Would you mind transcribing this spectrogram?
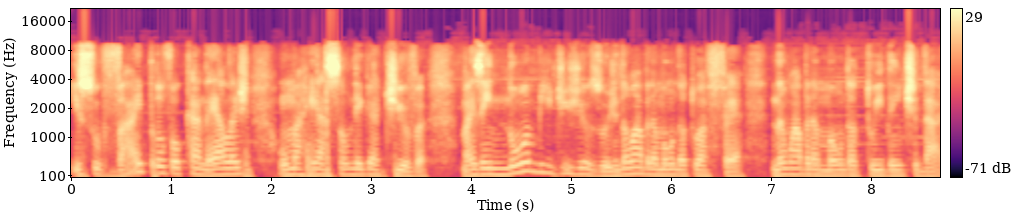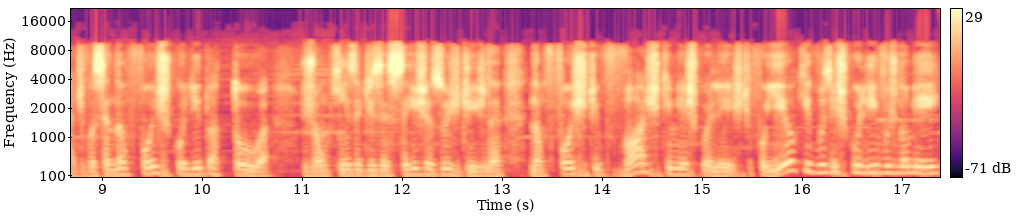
isso vai provocar nelas uma reação negativa. Mas em nome de Jesus, não abra mão da tua fé, não abra mão da tua identidade. Você não foi escolhido à toa. João 15, 16, Jesus diz, né? Não foste vós que me escolheste, fui eu que vos escolhi e vos nomeei,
